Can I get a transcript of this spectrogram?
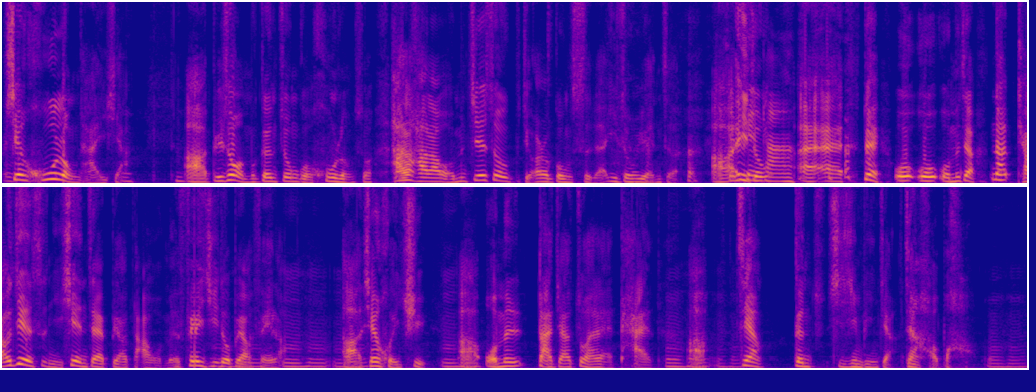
先糊弄他一下。嗯啊，比如说我们跟中国糊弄说，好了好了，我们接受九二共识的 一中原则。啊，一中，哎哎，对我我我们这样，那条件是你现在不要打我们，飞机都不要飞了，啊，先回去啊，我们大家坐下来谈啊，这样跟习近平讲，这样好不好？嗯哼，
